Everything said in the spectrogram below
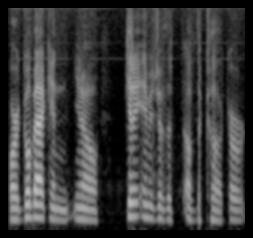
or go back and you know get an image of the of the cook, or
